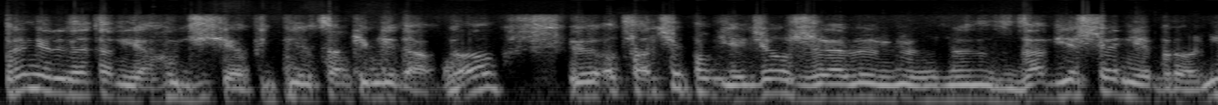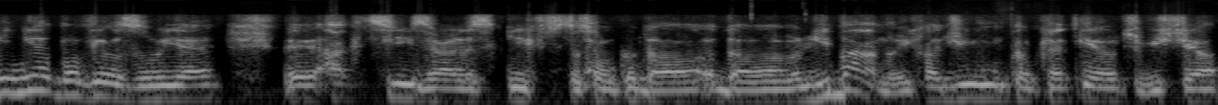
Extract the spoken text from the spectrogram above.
premier Netanyahu dzisiaj, całkiem niedawno, otwarcie powiedział, że zawieszenie broni nie obowiązuje akcji izraelskich w stosunku do, do Libanu. I chodzi konkretnie oczywiście o,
